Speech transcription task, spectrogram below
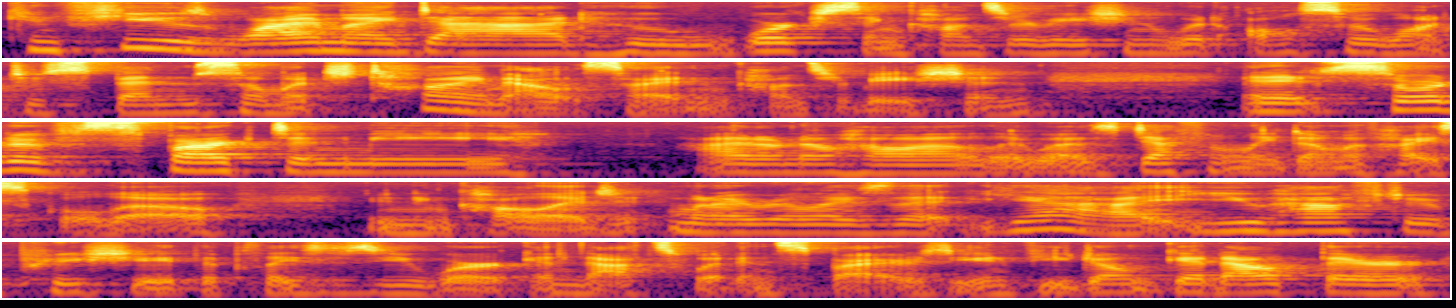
confused why my dad, who works in conservation, would also want to spend so much time outside in conservation. And it sort of sparked in me, I don't know how old I was, definitely done with high school though, and in college, when I realized that, yeah, you have to appreciate the places you work, and that's what inspires you. And if you don't get out there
